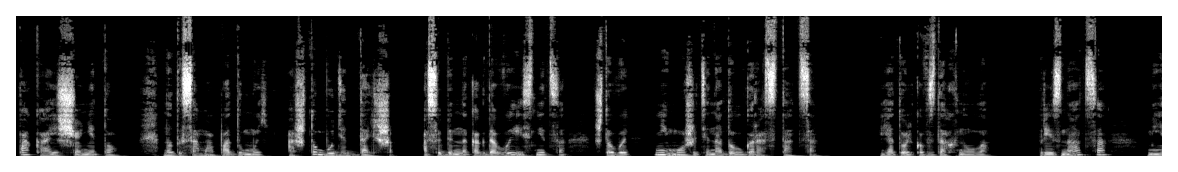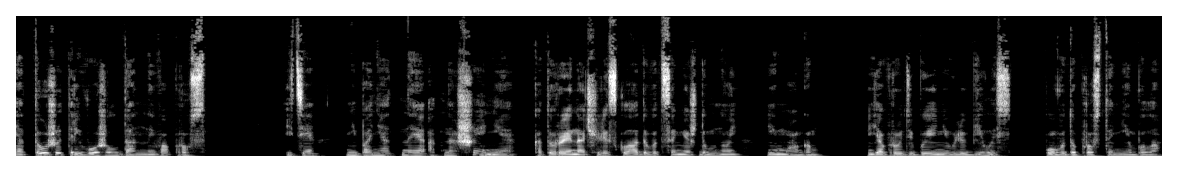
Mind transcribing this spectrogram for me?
пока еще не то. Но ты сама подумай, а что будет дальше? Особенно когда выяснится, что вы не можете надолго расстаться. Я только вздохнула. Признаться, меня тоже тревожил данный вопрос. И те непонятные отношения, которые начали складываться между мной и магом. Я вроде бы и не влюбилась, повода просто не было,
